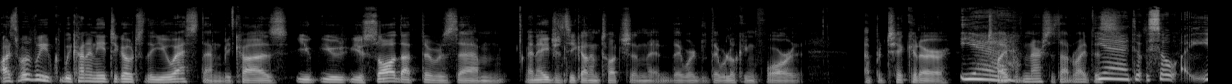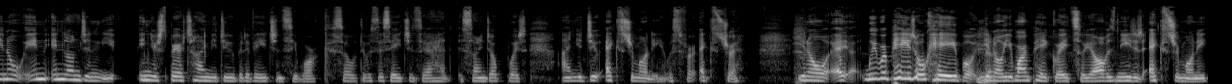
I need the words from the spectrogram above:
I suppose we, we kind of need to go to the US then because you, you, you saw that there was um, an agency got in touch and they were they were looking for a particular Yeah. type of nurse. Is that right? This Yeah. th- So, you know, in, in London, you, in your spare time you do a bit of agency work. So there was this agency I had signed up with, and you do extra money. It was for extra, you know. Eh, we were paid okay, but you know you weren't paid great, so you always needed extra money.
